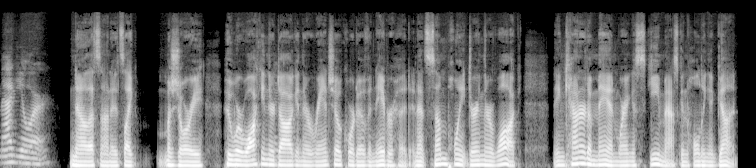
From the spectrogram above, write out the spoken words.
Magyar. no, that's not it. It's like Majori, who were walking their dog in their Rancho Cordova neighborhood. And at some point during their walk, they encountered a man wearing a ski mask and holding a gun.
